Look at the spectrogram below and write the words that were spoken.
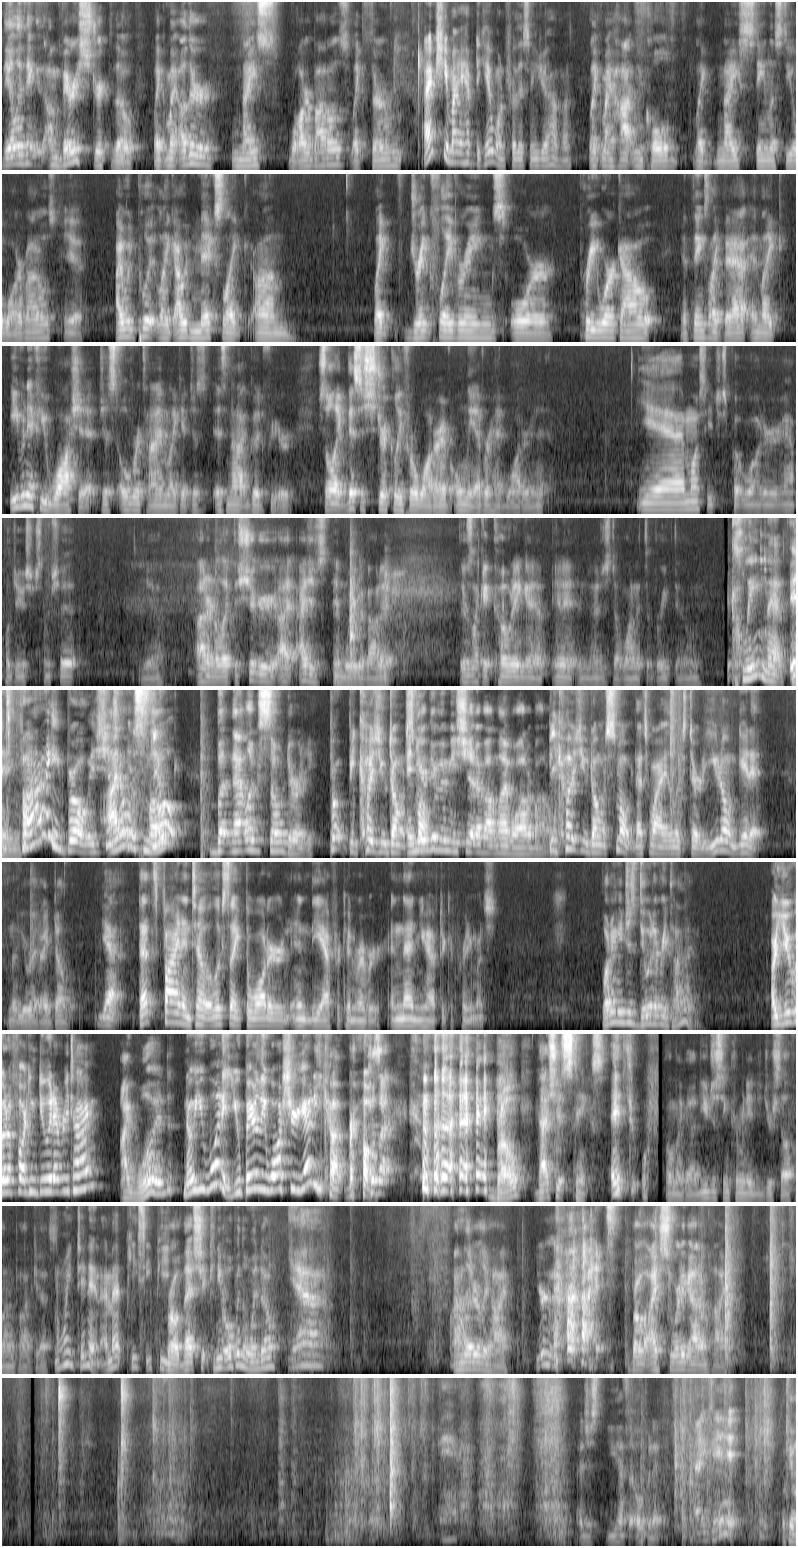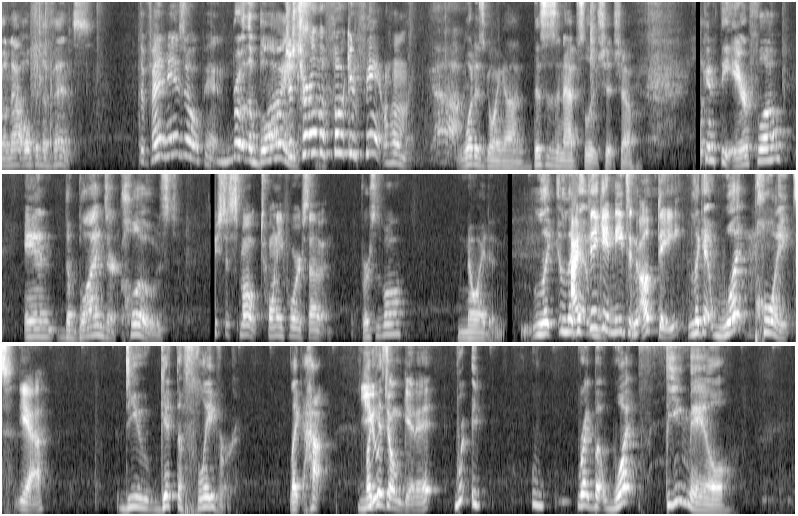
The only thing, I'm very strict though. Like my other nice water bottles, like Therm, I actually might have to get one for this new job, huh? like my hot and cold, like nice stainless steel water bottles. Yeah. I would put like I would mix like um like drink flavorings or pre-workout and things like that and like even if you wash it just over time like it just is not good for your so like this is strictly for water. I've only ever had water in it. Yeah, I mostly just put water, apple juice, or some shit. Yeah. I don't know like the sugar I I just am weird about it. There's like a coating in it, and I just don't want it to break down. Clean that thing. It's fine, bro. It's just I don't it's smoke, but that looks so dirty. bro. Because you don't And smoke. you're giving me shit about my water bottle. because you don't smoke. That's why it looks dirty. You don't get it. no, you're right. I don't. Yeah, that's fine until it looks like the water in the African River, and then you have to pretty much. Why don't you just do it every time? Are you gonna fucking do it every time? I would. No, you wouldn't. You barely wash your Yeti cup, bro. Cause I, bro, that shit stinks. It's. Oh my god, you just incriminated yourself on a podcast, No, I didn't. I meant PCP. bro. That shit. Can you open the window? Yeah. I'm literally high, You're not. bro. I swear to God, I'm high. I just you have to open it. I did. Okay, well now open the vents, The vent is open. bro. The blinds. Just turn on the fucking fan. Oh my god. What is going on? This is an absolute shit show. Looking at the airflow, and the blinds are closed. I used to smoke 24 7. First of all, no, I didn't. Like, like I at, think it needs an update. Like, at what point Yeah. do you get the flavor? Like, how? You like, is- don't get it. Right, but what female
